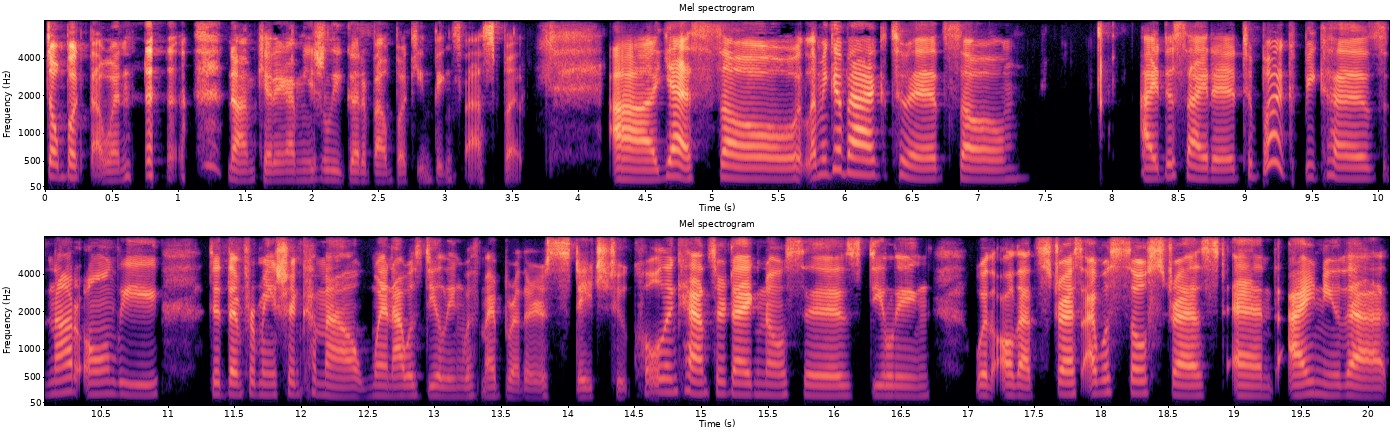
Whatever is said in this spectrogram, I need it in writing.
don't book that one. no, I'm kidding. I'm usually good about booking things fast, but uh yes. So let me get back to it. So I decided to book because not only did the information come out when I was dealing with my brother's stage two colon cancer diagnosis, dealing with all that stress, I was so stressed, and I knew that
